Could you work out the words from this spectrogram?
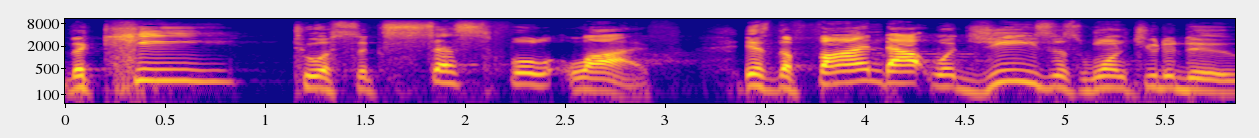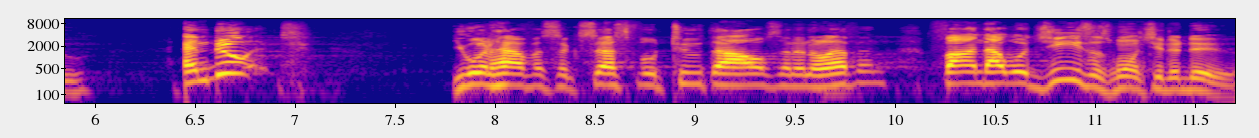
The key to a successful life is to find out what Jesus wants you to do and do it. You want to have a successful 2011? Find out what Jesus wants you to do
